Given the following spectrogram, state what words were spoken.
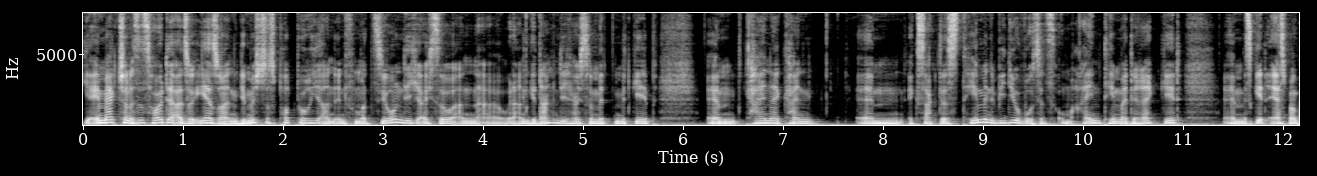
Ja, ihr merkt schon, es ist heute also eher so ein gemischtes Potpourri an Informationen, die ich euch so an, äh, oder an Gedanken, die ich euch so mit, mitgebe. Ähm, keine, kein ähm, exaktes Themenvideo, wo es jetzt um ein Thema direkt geht. Ähm, es geht erstmal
